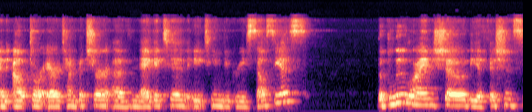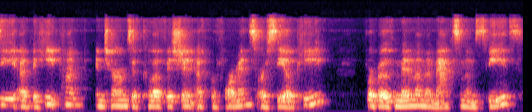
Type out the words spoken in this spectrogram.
an outdoor air temperature of negative 18 degrees Celsius the blue lines show the efficiency of the heat pump in terms of coefficient of performance or COP for both minimum and maximum speeds.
